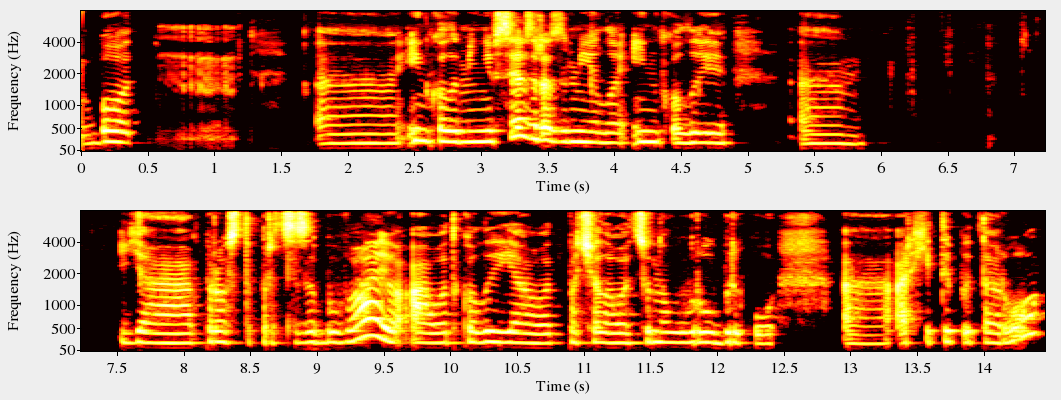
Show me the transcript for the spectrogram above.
бо е, інколи мені все зрозуміло, інколи ем, я просто про це забуваю. А от коли я от почала оцю нову рубрику е, архетипи таро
